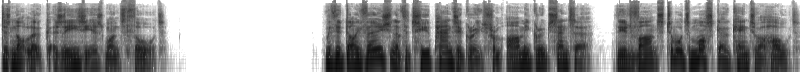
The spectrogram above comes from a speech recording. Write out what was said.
does not look as easy as once thought. With the diversion of the two panzer groups from Army Group Centre, the advance towards Moscow came to a halt.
